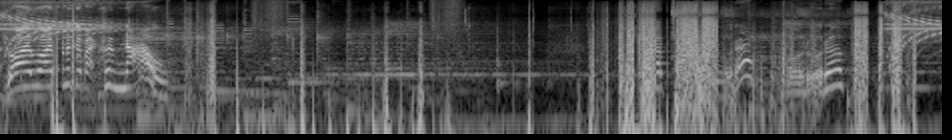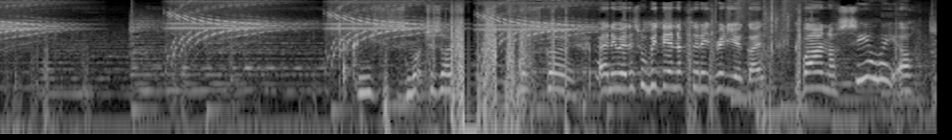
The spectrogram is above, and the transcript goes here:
Right, well, I want to go back home now. I can use this as much as I can. Let's go. Anyway, this will be the end of today's video, guys. Goodbye, and I'll see you later.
